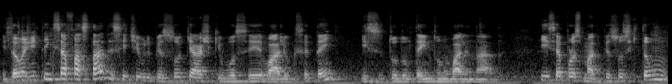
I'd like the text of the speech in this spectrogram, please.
Então a gente tem que se afastar desse tipo de pessoa que acha que você vale o que você tem, e se tu não tem, tu não vale nada. E se aproximar de pessoas que estão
